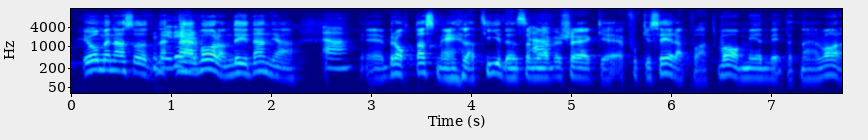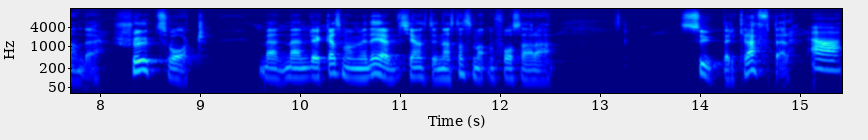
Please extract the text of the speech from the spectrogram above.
jo men alltså det det. närvaron, det är ju den jag Ja. brottas med hela tiden som Ja. jag försöker fokusera på att vara medvetet närvarande. Sjukt svårt. Men, men lyckas man med det känns det nästan som att man får så här äh, superkrafter. Ja.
